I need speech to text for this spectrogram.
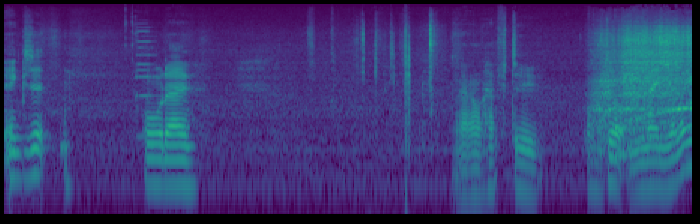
Exit, auto. I'll have to do it manually.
